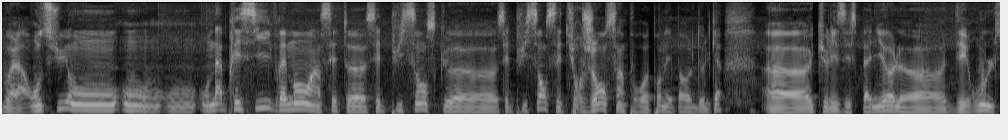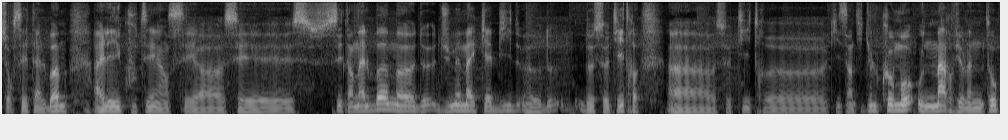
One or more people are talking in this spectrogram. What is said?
Voilà, on, suit, on, apprécie vraiment hein, cette, cette puissance que cette puissance, cette urgence, hein, pour reprendre les paroles de Lka, que les Espagnols déroulent sur cet album. Allez écouter, hein, c'est c'est un album du même acabit de, de- ce titre, ce titre qui s'intitule Como un mar violento.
